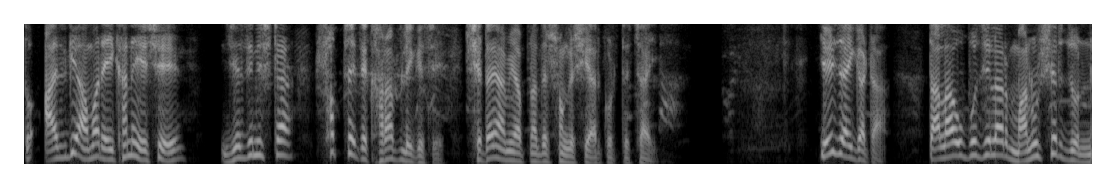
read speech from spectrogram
তো আজকে আমার এইখানে এসে যে জিনিসটা সবচাইতে খারাপ লেগেছে, সেটাই আমি আপনাদের সঙ্গে শেয়ার করতে চাই। এই জায়গাটা তালা উপজেলার মানুষের জন্য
